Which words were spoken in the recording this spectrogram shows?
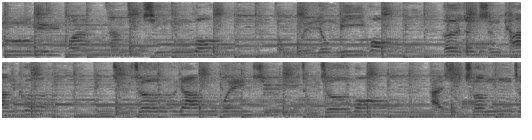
不愉快藏进心窝，总会有迷惑和人生坎坷，明知这样会是一种折磨，还是撑着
